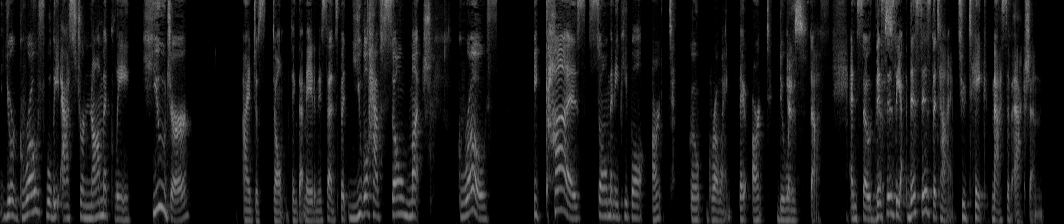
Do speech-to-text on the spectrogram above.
your growth will be astronomically huger. I just don't think that made any sense, but you will have so much growth because so many people aren't go, growing. They aren't doing Yes. stuff. And so this Yes. is the this is the time to take massive action.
